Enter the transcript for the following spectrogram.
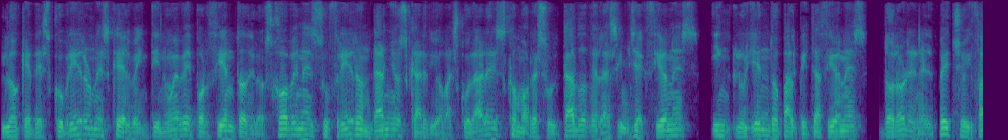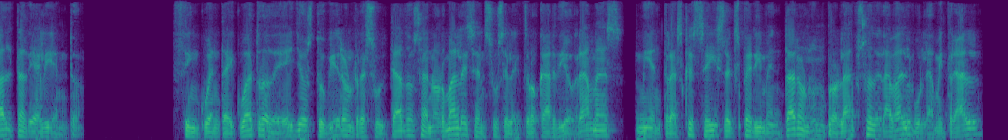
Lo que descubrieron es que el 29% de los jóvenes sufrieron daños cardiovasculares como resultado de las inyecciones, incluyendo palpitaciones, dolor en el pecho y falta de aliento. 54 de ellos tuvieron resultados anormales en sus electrocardiogramas, mientras que 6 experimentaron un prolapso de la válvula mitral,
